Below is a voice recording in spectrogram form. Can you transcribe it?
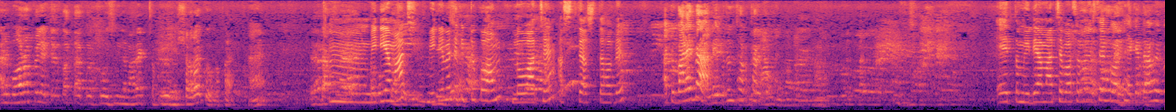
আরে বড় প্লেটের কথা কইছিলাম সরাই করব হ্যাঁ? মিডিয়াম আঁচ মিডিয়াম আছে একটু কম লো আছে আস্তে আস্তে হবে। একটু বাড়াইবা লেবুন থাক থাকব। এই তো মিডিয়াম আছে বসানো হয়েছে এখন ঢেকে দেওয়া হইব।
